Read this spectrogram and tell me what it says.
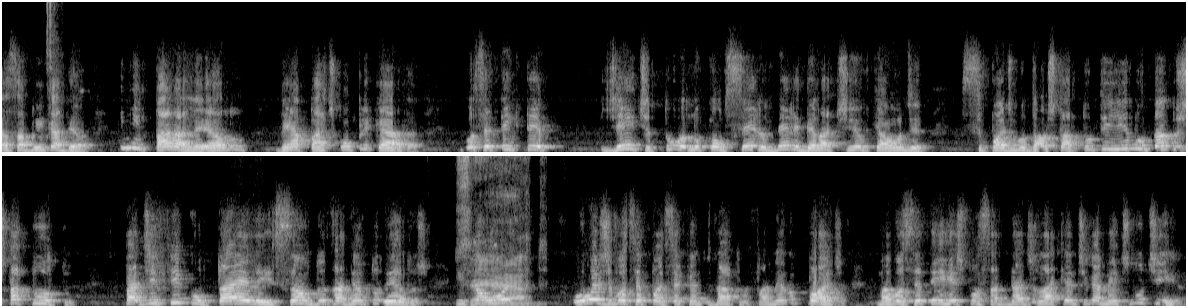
essa brincadeira. E, em paralelo, vem a parte complicada. Você tem que ter gente tua no conselho deliberativo, que é onde se pode mudar o estatuto, e ir mudando o estatuto, para dificultar a eleição dos aventureiros. Então, hoje, hoje, você pode ser candidato no Flamengo? Pode, mas você tem responsabilidade lá que antigamente não tinha.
